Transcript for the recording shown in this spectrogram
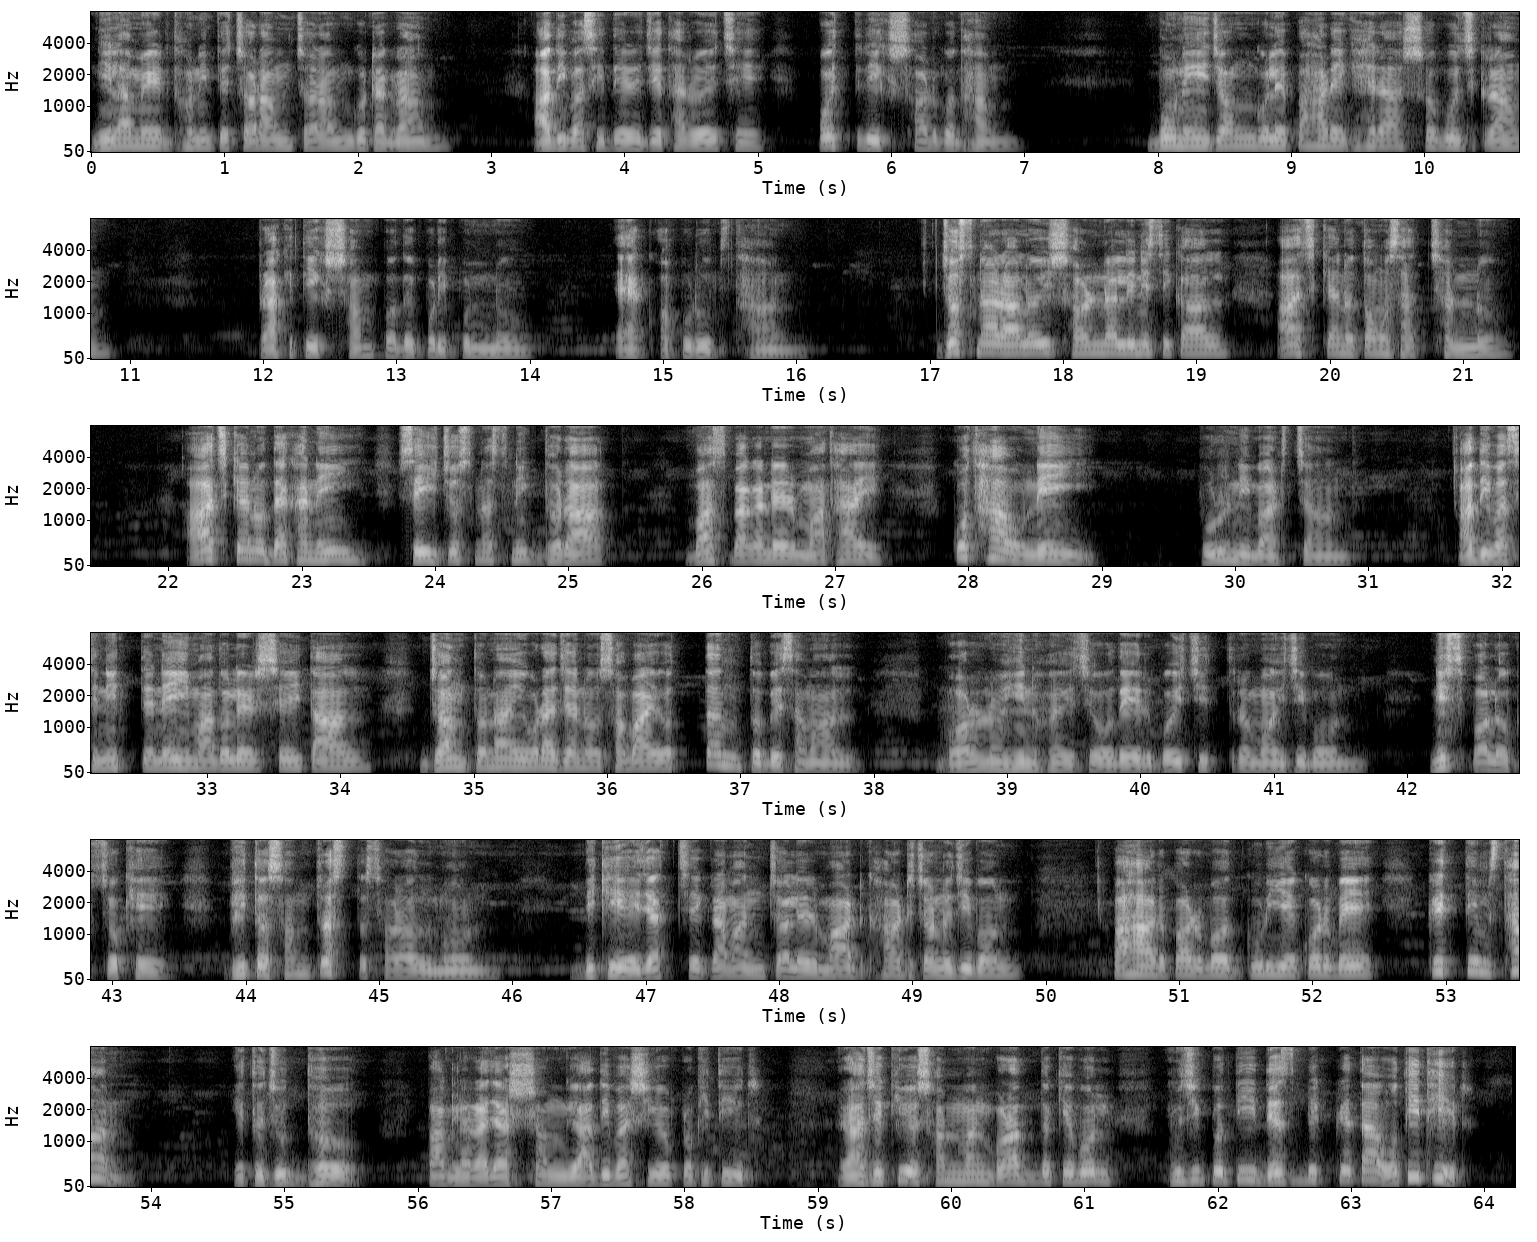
নিলামের ধ্বনিতে চরাম চরাম গোটা গ্রাম। আদিবাসীদের যেথা রয়েছে পৈতৃক স্বর্গধাম। বনে জঙ্গলে পাহাড়ে ঘেরা সবুজ গ্রাম। প্রাকৃতিক সম্পদে পরিপূর্ণ এক অপরূপ স্থান। জ্যোৎস্নার আলোয় স্বর্ণালিনী শিকাল আজ কেন তমসাচ্ছন্ন? আজ কেন দেখা নেই সেই জ্যোৎস্না স্নিগ্ধ রাত? বাঁশবাগানের মাথায় কোথাও নেই পূর্ণিমার চাঁদ। আদিবাসী নৃত্যে নেই মাদলের সেই তাল। যন্ত্রণায় ওরা যেন সবাই অত্যন্ত বেসামাল। বর্ণহীন হয়েছে ওদের বৈচিত্র্যময় জীবন। নিষ্পলক চোখে ভীত সন্ত্রস্ত সরল মন। বিকিয়ে যাচ্ছে গ্রামাঞ্চলের মাঠঘাট জনজীবন। পাহাড় পর্বত গুড়িয়ে করবে কৃত্রিম স্থান। এ তো যুদ্ধ। পাগলা রাজার সঙ্গে আদিবাসী ও প্রকৃতির রাজকীয় সম্মান বরাদ্দ কেবল পুঁজিপতি দেশ বিক্রেতা অতিথির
